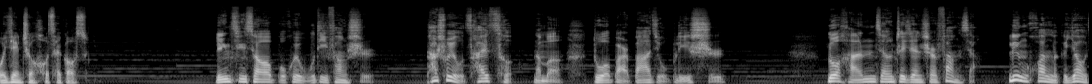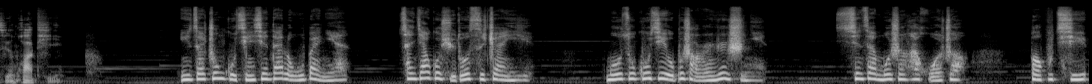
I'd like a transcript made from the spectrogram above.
我验证后再告诉你。林青霄不会无的放矢，他说有猜测，那么多半八九不离十。洛寒将这件事放下，另换了个要紧话题：“你在中古前线待了五百年，参加过许多次战役，魔族估计有不少人认识你。现在魔神还活着，保不齐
